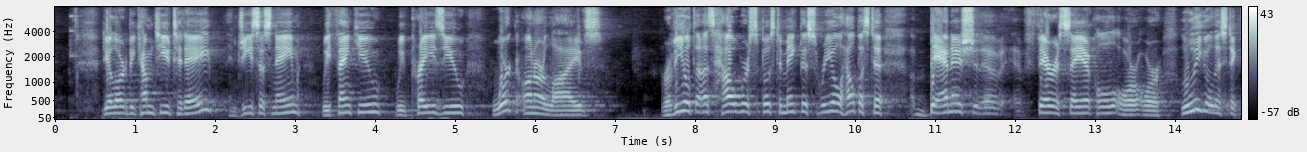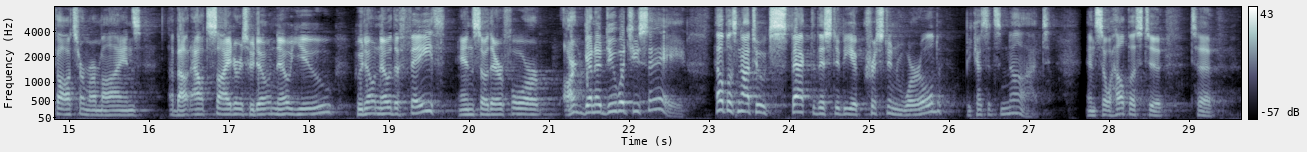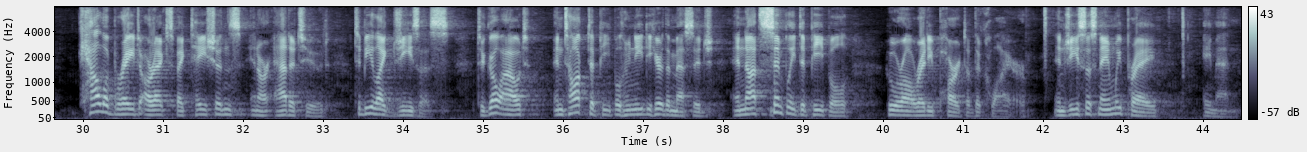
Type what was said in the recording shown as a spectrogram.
Dear Lord, we come to you today. In Jesus' name, we thank you, we praise you. Work on our lives. Reveal to us how we're supposed to make this real. Help us to banish uh, Pharisaical or, or legalistic thoughts from our minds about outsiders who don't know you, who don't know the faith, and so therefore aren't going to do what you say. Help us not to expect this to be a Christian world because it's not. And so help us to, to calibrate our expectations and our attitude to be like Jesus, to go out and talk to people who need to hear the message and not simply to people who are already part of the choir. In Jesus' name we pray, amen.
